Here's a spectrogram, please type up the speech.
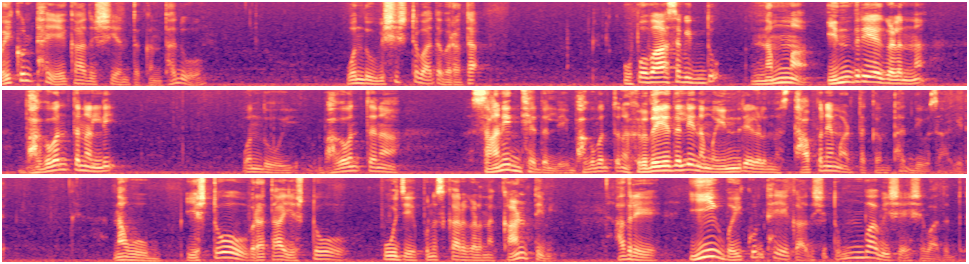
ವೈಕುಂಠ ಏಕಾದಶಿ ಅಂತಕ್ಕಂಥದ್ದು ಒಂದು ವಿಶಿಷ್ಟವಾದ ವ್ರತ. ಉಪವಾಸವಿದ್ದು ನಮ್ಮ ಇಂದ್ರಿಯಗಳನ್ನು ಭಗವಂತನಲ್ಲಿ ಒಂದು ಭಗವಂತನ ಸಾನ್ನಿಧ್ಯದಲ್ಲಿ, ಭಗವಂತನ ಹೃದಯದಲ್ಲಿ ನಮ್ಮ ಇಂದ್ರಿಯಗಳನ್ನು ಸ್ಥಾಪನೆ ಮಾಡ್ತಕ್ಕಂಥ ದಿವಸ ಆಗಿದೆ. ನಾವು ಎಷ್ಟೋ ವ್ರತ, ಎಷ್ಟೋ ಪೂಜೆ, ಪುನಸ್ಕಾರಗಳನ್ನು ಕಾಣ್ತೀವಿ. ಆದರೆ ಈ ವೈಕುಂಠ ಏಕಾದಶಿ ತುಂಬ ವಿಶೇಷವಾದದ್ದು.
